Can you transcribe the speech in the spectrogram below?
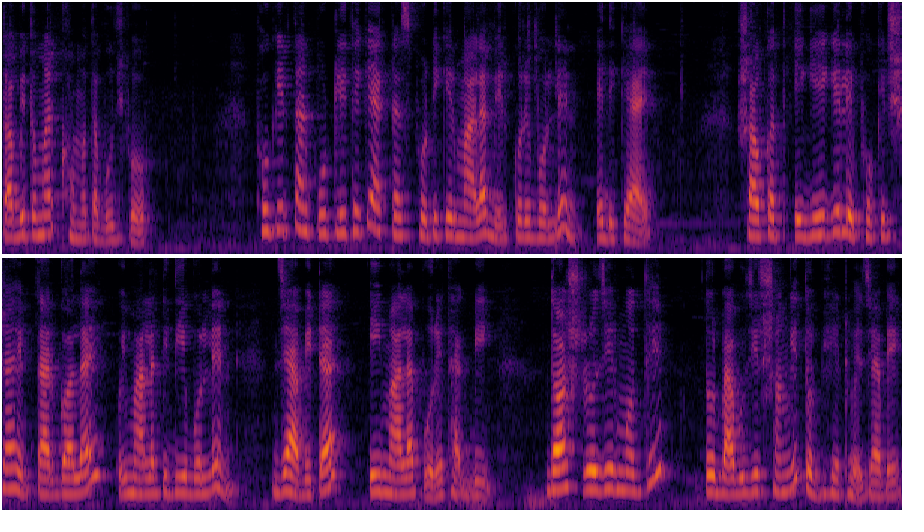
তবে তোমার ক্ষমতা বুঝব। ফকির তার পুটলি থেকে একটা স্ফটিকের মালা বের করে বললেন, এদিকে আয়। শওকত এগিয়ে গেলে ফকির সাহেব তার গলায় ওই মালাটি দিয়ে বললেন, যা বেটা, এই মালা পরে থাকবি। দশ রোজের মধ্যে তোর বাবুজির সঙ্গে তোর ভেট হয়ে যাবে।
